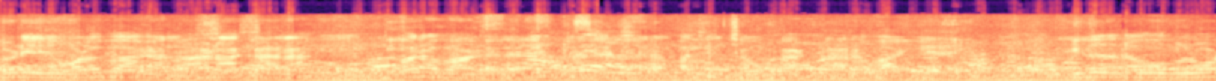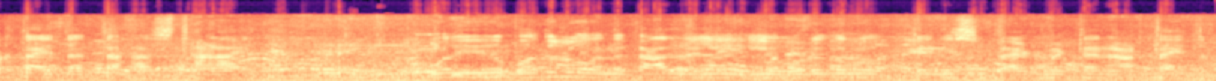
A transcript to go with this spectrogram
ನೋಡಿ, ಇದು ಒಳಭಾಗ ಲಾಡಾಕಾರ ಹೊರಭಾಗದಲ್ಲಿ ಪ್ರದಕ್ಷಿಣ ಮತ್ತು ಚೌಕಾಕಾರವಾಗಿದೆ. ಇದು ನಾವು ನೋಡ್ತಾ ಇದ್ದಂತಹ ಸ್ಥಳ ಇದೆ. ಇದು ಮೊದಲು ಒಂದು ಕಾಲದಲ್ಲಿ ಇಲ್ಲಿ ಹುಡುಗರು ಟೆನ್ನಿಸ್ ಬ್ಯಾಡ್ಮಿಂಟನ್ ಆಡ್ತಾ ಇದ್ರು.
